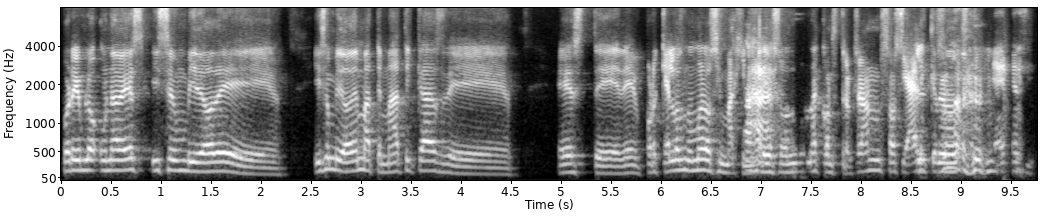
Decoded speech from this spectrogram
Por ejemplo, una vez hice un video de, hice un video de matemáticas de este, de por qué los números imaginarios son una construcción social y que son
